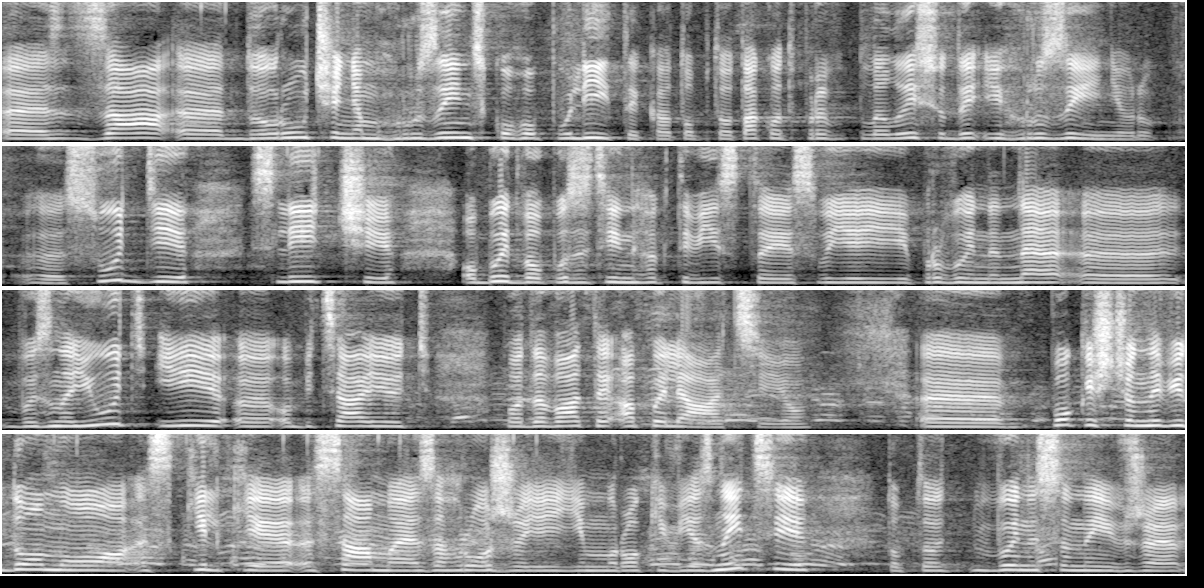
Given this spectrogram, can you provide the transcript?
е, за е, дорученням грузинського політика. Тобто, так от приплели сюди і грузинів. Е, Судді, слідчі, обидва опозиційних активісти своєї провини не е, визнають і е, обіцяють подавати апеляцію. Е, Поки що невідомо, скільки саме загрожує їм років в'язниці, тобто винесений вже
